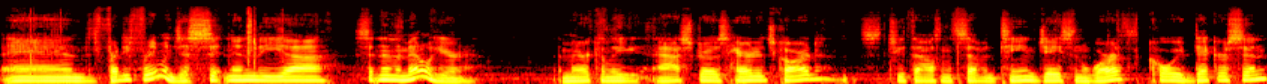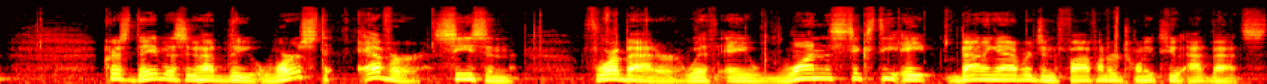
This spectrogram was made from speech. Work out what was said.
And Freddie Freeman just sitting in the uh, sitting in the middle here. American League Astros Heritage Card. It's 2017. Jayson Werth, Corey Dickerson, Chris Davis, who had the worst ever season for a batter with a 168 batting average and 522 at bats.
